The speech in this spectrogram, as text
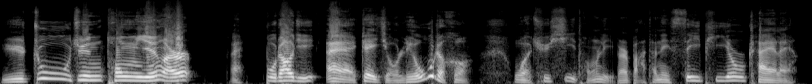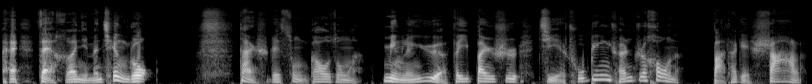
与诸君同饮耳。哎，不着急，哎，这酒留着喝，我去系统里边把他那 CPU 拆了呀，哎，再和你们庆祝。”但是这宋高宗啊，命令岳飞班师，解除兵权之后呢，把他给杀了。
